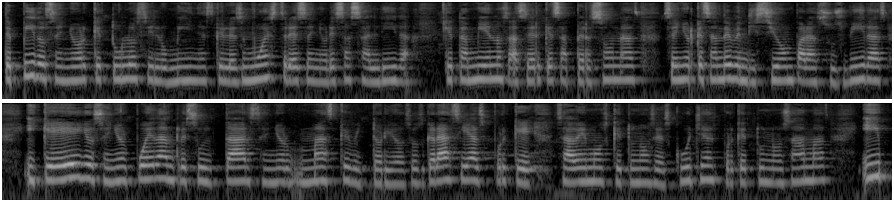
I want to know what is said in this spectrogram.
Te pido, Señor, que tú los ilumines, que les muestres, Señor, esa salida que también nos acerques a personas, Señor, que sean de bendición para sus vidas y que ellos, Señor, puedan resultar, Señor, más que victoriosos. Gracias porque sabemos que tú nos escuchas, porque tú nos amas y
